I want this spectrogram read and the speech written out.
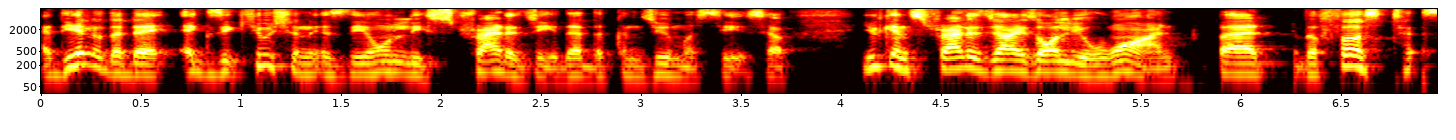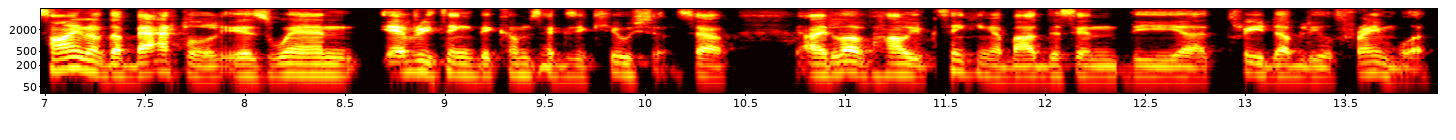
at the end of the day, execution is the only strategy that the consumer sees. So you can strategize all you want, but the first sign of the battle is when everything becomes execution. So I love how you're thinking about this in the uh, 3W framework.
